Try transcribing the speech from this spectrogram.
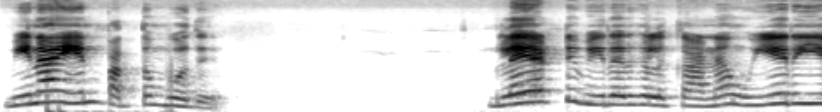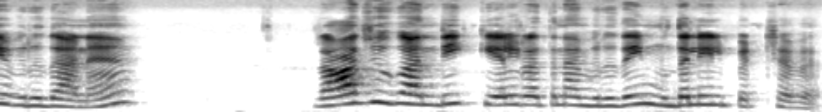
வினா எண் பத்தொம்போது. விளையாட்டு வீரர்களுக்கான உயரிய விருதான ராஜீவ்காந்தி கேல் ரத்னா விருதை முதலில் பெற்றவர்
